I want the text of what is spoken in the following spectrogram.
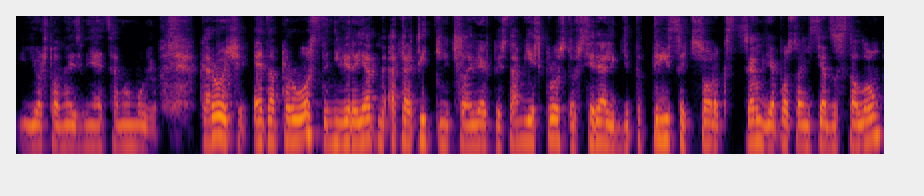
ее, что она изменяет самому мужу. Короче, это просто невероятно отвратительный человек. То есть там есть просто в сериале где-то 30-40 сцен, где просто они сидят за столом,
